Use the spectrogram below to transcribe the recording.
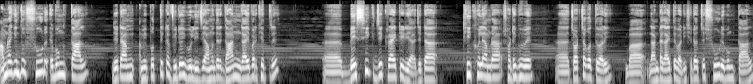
আমরা কিন্তু সুর এবং তাল, যেটা আম- প্রত্যেকটা ভিডিওই বলি যে আমাদের গান গাইবার ক্ষেত্রে বেসিক যে ক্রাইটেরিয়া যেটা ঠিক হলে আমরা সঠিকভাবে চর্চা করতে পারি বা গানটা গাইতে পারি, সেটা হচ্ছে সুর এবং তাল।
